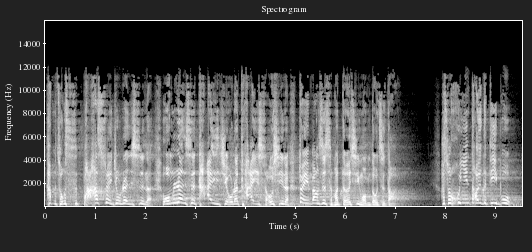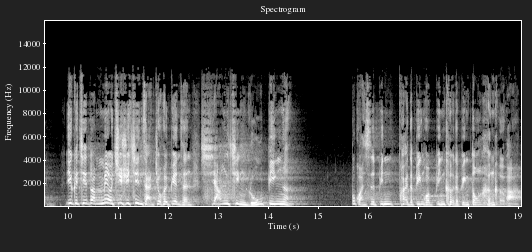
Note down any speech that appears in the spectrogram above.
他们从十八岁就认识了，我们认识太久了，太熟悉了，对方是什么德性我们都知道。他说婚姻到一个地步，一个阶段没有继续进展，就会变成相敬如宾啊！不管是宾快的宾或宾客的宾，都很可怕。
